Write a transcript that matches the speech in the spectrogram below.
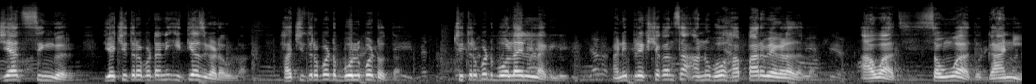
जॅज सिंगर या चित्रपटाने इतिहास घडवला. हा चित्रपट बोलपट होता. चित्रपट बोलायला लागले. आणि प्रेक्षकांचा अनुभव हा फार वेगळा झाला. आवाज संवाद गाणी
